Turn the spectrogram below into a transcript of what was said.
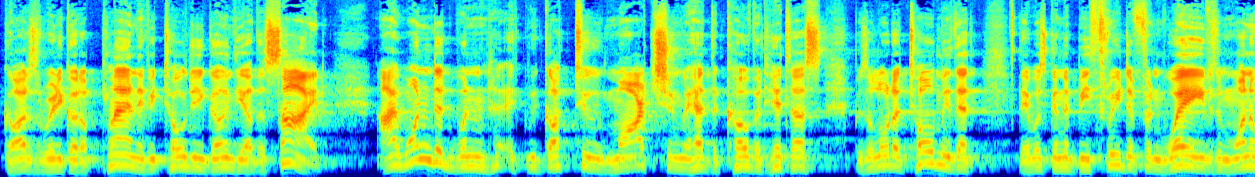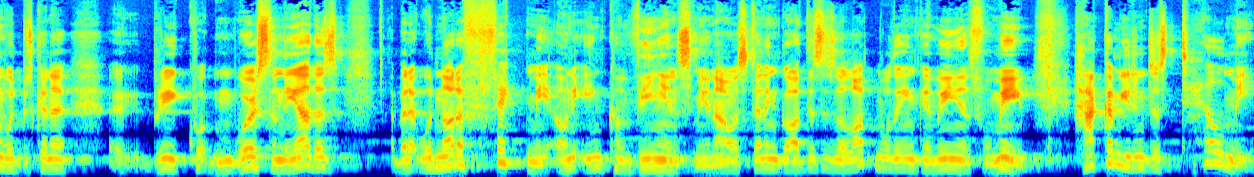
God's really got a plan. If He told you you're going the other side, I wondered when we got to March and we had the COVID hit us, because the Lord had told me that there was going to be three different waves, and one was going to uh, be worse than the others but it would not affect me, only inconvenience me. And I was telling God, this is a lot more than inconvenience for me. How come you didn't just tell me?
